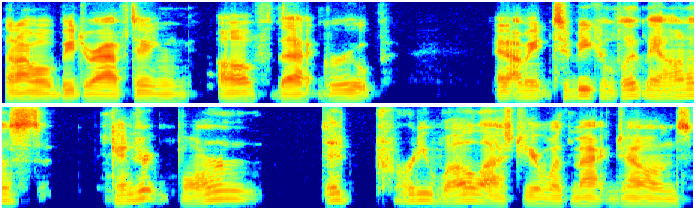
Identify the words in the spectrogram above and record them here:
that I will be drafting of that group. And I mean, to be completely honest, Kendrick Bourne did pretty well last year with Mac Jones.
